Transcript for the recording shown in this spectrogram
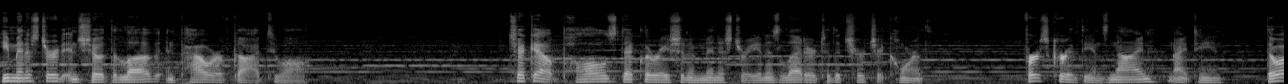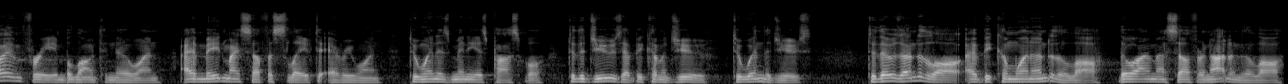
he ministered and showed the love and power of God to all. Check out Paul's declaration of ministry in his letter to the church at Corinth. 1 Corinthians 9:19. Though I am free and belong to no one, I have made myself a slave to everyone, to win as many as possible. To the Jews I have become a Jew, to win the Jews. To those under the law I have become one under the law, though I myself are not under the law,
